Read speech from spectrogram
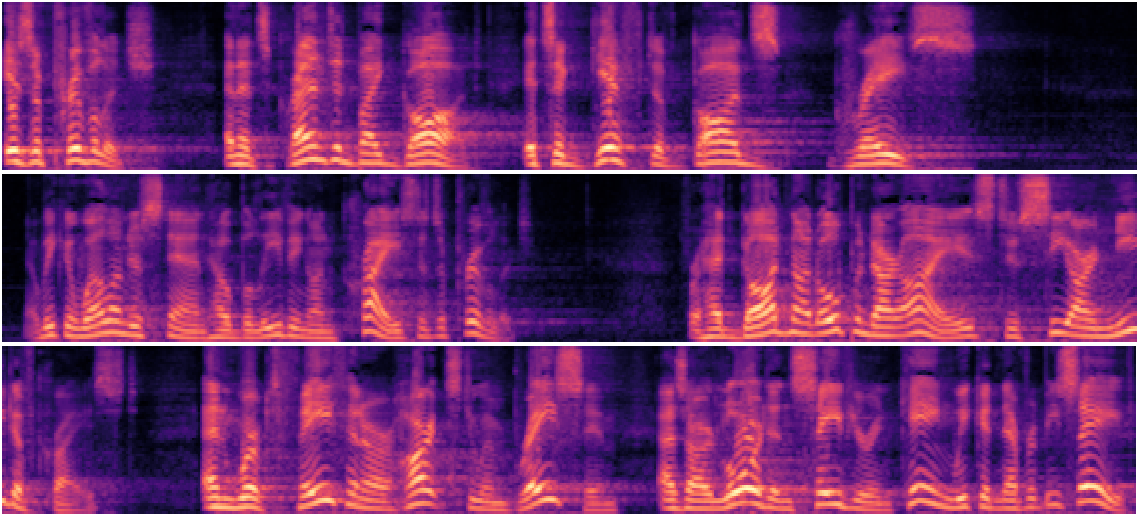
is a privilege and it's granted by God. It's a gift of God's grace. Now, we can well understand how believing on Christ is a privilege. For had God not opened our eyes to see our need of Christ and worked faith in our hearts to embrace Him as our Lord and Savior and King, we could never be saved.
